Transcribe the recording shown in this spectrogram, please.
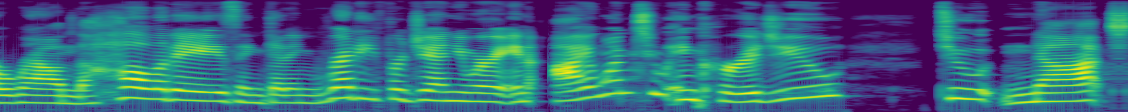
around the holidays and getting ready for January. And I want to encourage you to not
